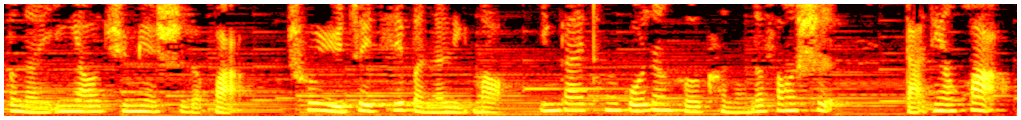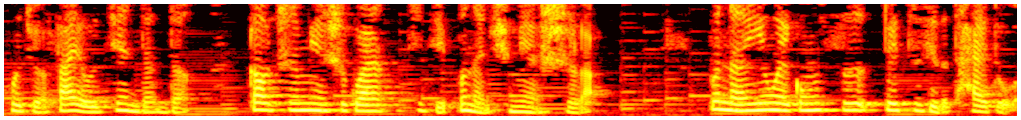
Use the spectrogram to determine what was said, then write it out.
不能应邀去面试的话，出于最基本的礼貌，应该通过任何可能的方式，打电话或者发邮件等等，告知面试官自己不能去面试了。不能因为公司对自己的态度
